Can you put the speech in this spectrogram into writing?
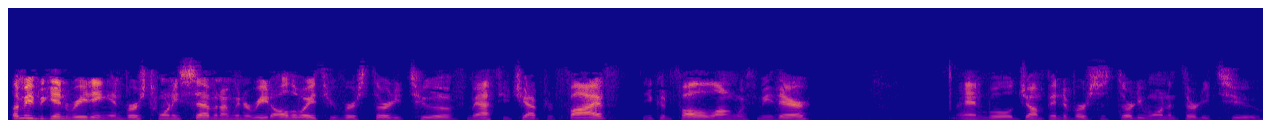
Let me begin reading in verse 27. I'm going to read all the way through verse 32 of Matthew chapter 5. You can follow along with me there and we'll jump into verses 31 and 32.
